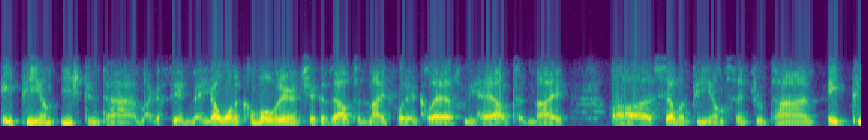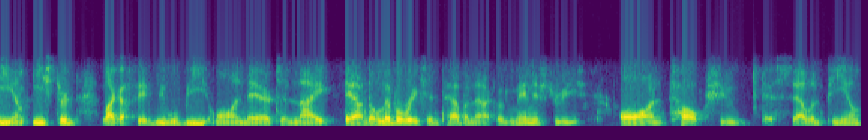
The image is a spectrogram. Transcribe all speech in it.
8 p.m. Eastern Time. Like I said, man, y'all want to come over there and check us out tonight for that class we have tonight, uh, 7 p.m. Central Time, 8 p.m. Eastern. Like I said, we will be on there tonight at the Liberation Tabernacle Ministries on Talk Shoe at 7 p.m.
